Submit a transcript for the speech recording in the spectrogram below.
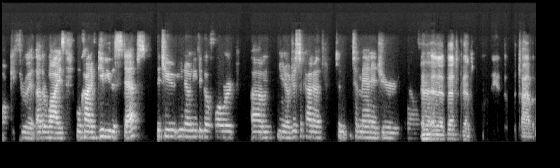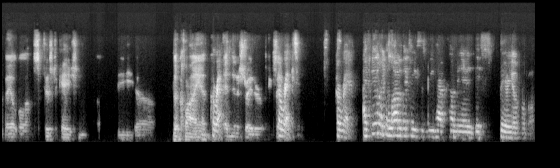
walk you through it. Otherwise, we'll kind of give you the steps that you you know need to go forward. Um, you know, just to kind of to to manage your you know, And, and that- depends time available and sophistication of the, uh, the client. Correct. Administrator. executive. Correct. Correct. I feel like a lot of the cases we have come in, it's very overwhelming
